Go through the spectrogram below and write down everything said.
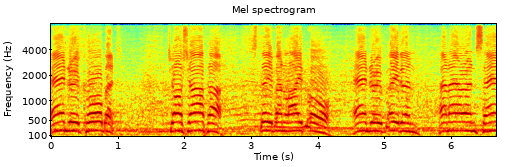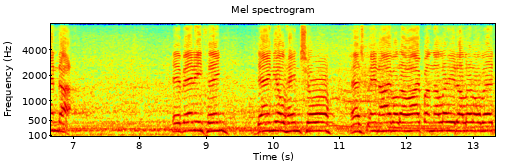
Andrew Corbett, Josh Arthur, Stephen Laidlaw, Andrew Beaton, and Aaron Sander. If anything, Daniel Henshaw has been able to open the lead a little bit.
